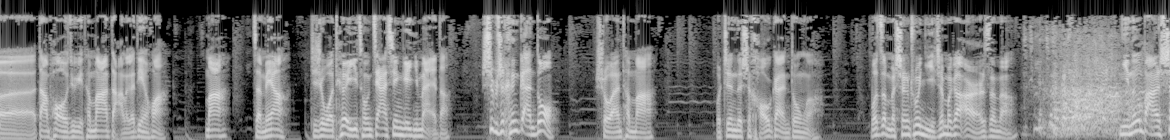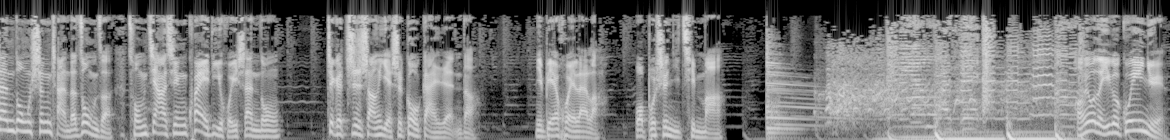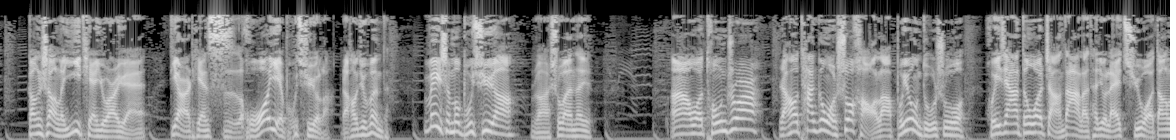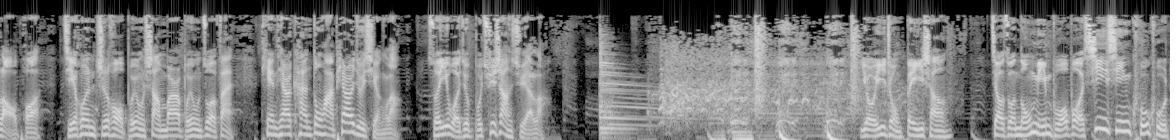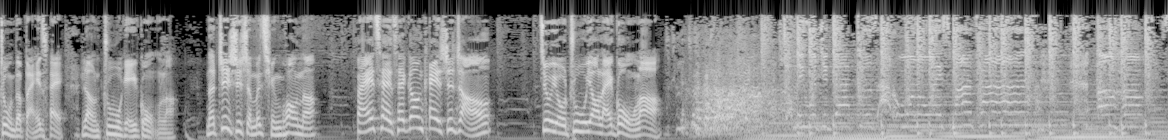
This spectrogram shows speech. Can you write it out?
大炮就给他妈打了个电话：“妈，怎么样？这是我特意从嘉兴给你买的，是不是很感动？”说完，他妈：“我真的是好感动啊，我怎么生出你这么个儿子呢？”你能把山东生产的粽子从嘉兴快递回山东，这个智商也是够感人的。你别回来了，我不是你亲妈。朋友的一个闺女刚上了一天幼儿园，第二天死活也不去了，然后就问他为什么不去啊？是吧？说完他就啊，我同桌，然后他跟我说好了，不用读书。回家等我长大了，他就来娶我当老婆。结婚之后不用上班，不用做饭，天天看动画片就行了。所以我就不去上学了。有一种悲伤，叫做农民伯伯辛辛苦苦种的白菜让猪给拱了。那这是什么情况呢？白菜才刚开始长，就有猪要来拱了。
